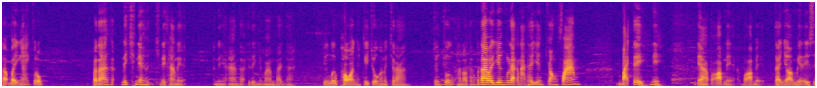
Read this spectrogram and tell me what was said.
តែ3ថ្ងៃគ្រប់ប៉ុន្តែនេះឈ្នះឈ្នះខាងនេះនេះអានតែនេះខ្ញុំបានមិនដាច់ដែរយើងមើលផនគេចូលខាងនោះច្រើនអញ្ចឹងចូលខាងនោះតែប៉ុន្តែបើយើងលក្ខណៈថាយើងចង់ farm មិនបាច់ទេនេះនេះប្រអប់នេះប្រអប់នេះតែខ្ញុំអត់មាន AC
